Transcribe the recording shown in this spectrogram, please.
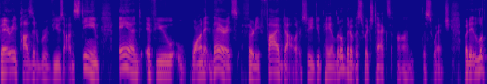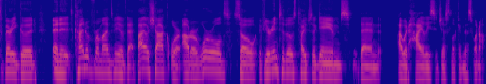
very positive reviews on steam and if you want it there it's $35 so you do pay a little bit of a switch tax on the switch but it looked very good and it kind of reminds me of that bioshock or outer worlds so if you're into those types of games then I would highly suggest looking this one up.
